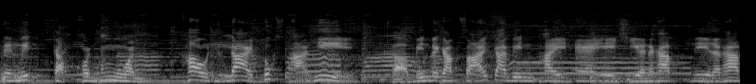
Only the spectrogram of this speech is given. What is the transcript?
เป็นมิตรกับคนทั้งมวลเข้าถึงได้ทุกสถานที่ครับ บินไปกับสายการบินไทยแอร์เอเชียนะครับนี่แหละครับ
